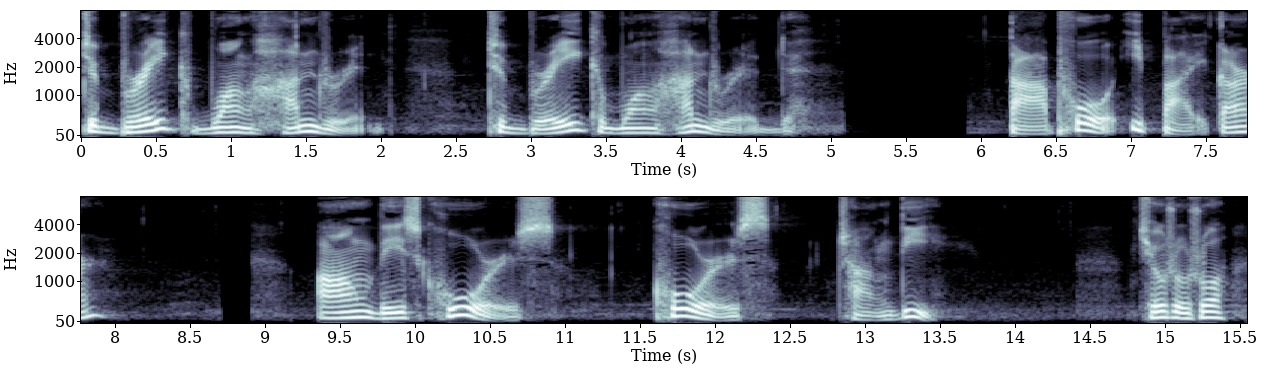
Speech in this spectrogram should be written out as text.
To break one hundred，to break one hundred，打破一百杆儿。on this course, course 场地。球手说：“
